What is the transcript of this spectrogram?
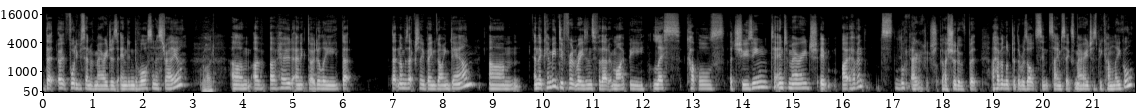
that uh, 40% of marriages end in divorce in Australia. Right. Um, I've, I've heard anecdotally that that number's actually been going down. Um, and there can be different reasons for that. It might be less couples are choosing to enter marriage. It, I haven't looked, actually, I should have, but I haven't looked at the results since same sex marriage has become legal.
